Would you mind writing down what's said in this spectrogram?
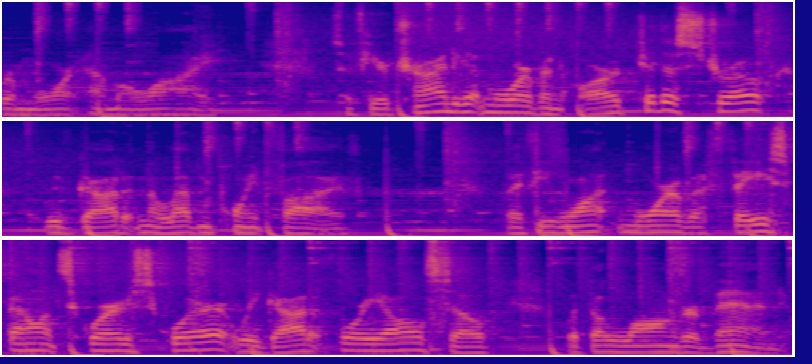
for more MOI. So if you're trying to get more of an arc to the stroke, we've got it in 11.5. But if you want more of a face balance square to square, we got it for you also with a longer bend.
